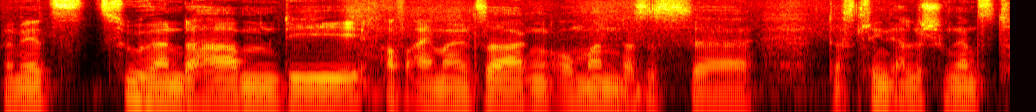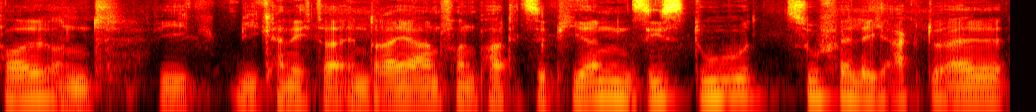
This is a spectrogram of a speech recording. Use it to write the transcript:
Wenn wir jetzt Zuhörende haben, die auf einmal sagen, oh Mann, das ist, äh, das klingt alles schon ganz toll und wie, wie kann ich da in drei Jahren von partizipieren? Siehst du zufällig aktuell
